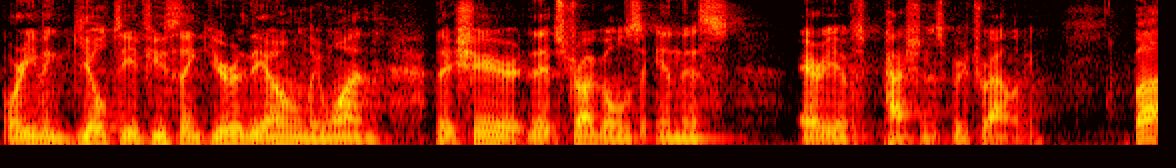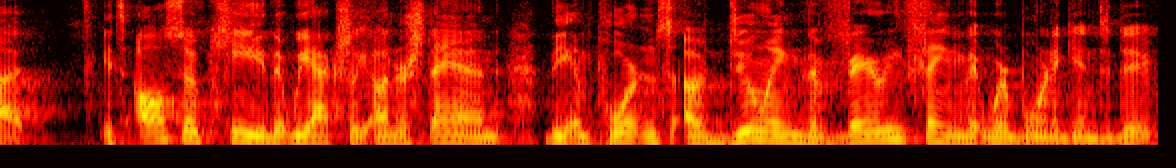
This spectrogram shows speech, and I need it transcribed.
or even guilty if you think you're the only one that share that struggles in this area of passionate spirituality. But it's also key that we actually understand the importance of doing the very thing that we're born again to do,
